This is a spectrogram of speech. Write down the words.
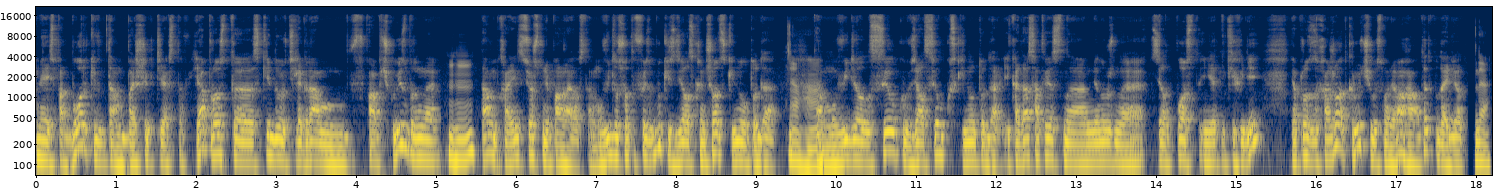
у меня есть подборки там больших текстов, я просто скидываю в Телеграм в папочку избранное, угу. там хранится все, что мне понравилось. Там увидел что-то в Фейсбуке, сделал скриншот, скинул туда. Ага. Там увидел ссылку, взял ссылку, скинул туда. И когда, соответственно, мне нужно сделать пост и нет никаких идей, я просто захожу, откручиваю, смотрю, ага, вот это подойдет. Да.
